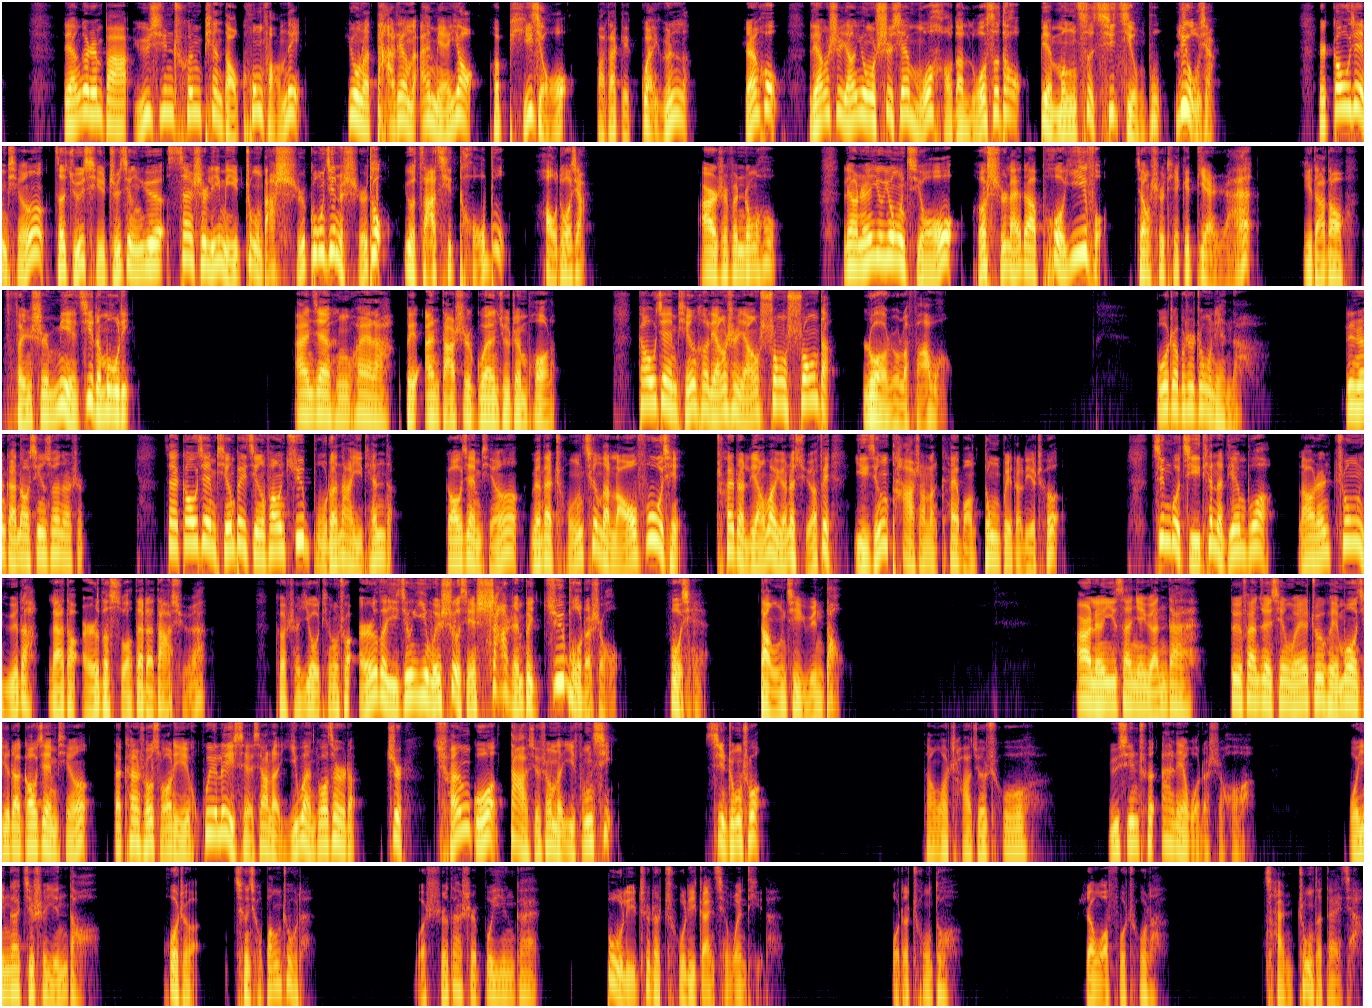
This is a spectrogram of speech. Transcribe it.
两个人把于新春骗到空房内。用了大量的安眠药和啤酒把他给灌晕了，然后梁世阳用事先磨好的螺丝刀便猛刺其颈部六下，而高建平则举起直径约三十厘米、重达十公斤的石头，又砸其头部好多下。二十分钟后，两人又用酒和拾来的破衣服将尸体给点燃，以达到焚尸灭迹的目的。案件很快的被安达市公安局侦破了。高建平和梁世阳双双的落入了法网。不过这不是重点呐，令人感到心酸的是，在高建平被警方拘捕的那一天的高建平远在重庆的老父亲揣着两万元的学费，已经踏上了开往东北的列车。经过几天的颠簸，老人终于的来到儿子所在的大学。可是又听说儿子已经因为涉嫌杀人被拘捕的时候，父亲当即晕倒。二零一三年元旦，对犯罪行为追悔莫及的高建平，在看守所里挥泪写下了一万多字的致全国大学生的一封信。信中说：“当我察觉出于新春暗恋我的时候，我应该及时引导，或者请求帮助的。我实在是不应该不理智的处理感情问题的。我的冲动让我付出了惨重的代价。”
